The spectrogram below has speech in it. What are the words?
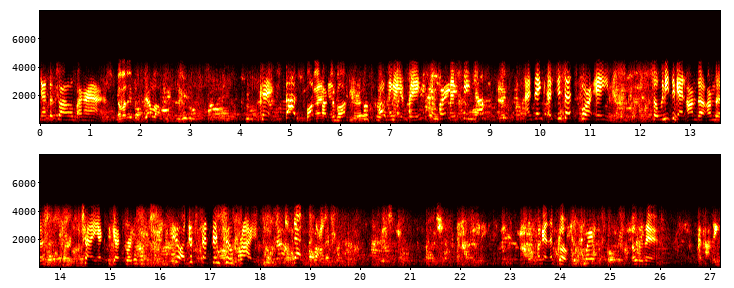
That's a 12 on our ass. Okay. Bak, pak de bak. Screaming at your face. I think uh, she said for eight. So we need to get on the on the triac to get burger. Ew, I just stepped into fries. That's fine. Okay, let's go. Over there. Herhaling.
